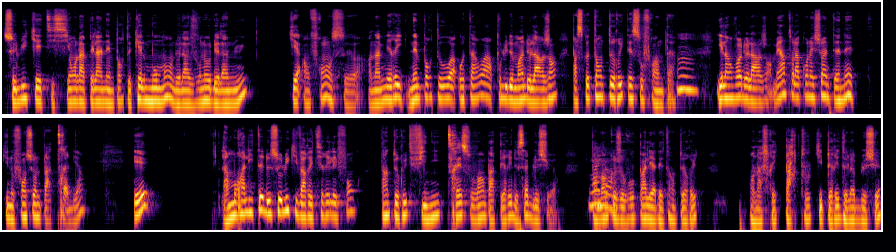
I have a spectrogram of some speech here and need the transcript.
celui qui est ici, on l'appelle à n'importe quel moment de la journée ou de la nuit, qui est en France, euh, en Amérique, n'importe où, à Ottawa, pour lui demander de l'argent, parce que tante Ruth est souffrante. Mm. Il envoie de l'argent. Mais entre la connexion Internet, qui ne fonctionne pas très bien, et la moralité de celui qui va retirer les fonds, Tante Ruth finit très souvent par périr de ses blessures. Pendant que je vous parle, il y a des Tante Ruth en Afrique, partout, qui périssent de leurs blessures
